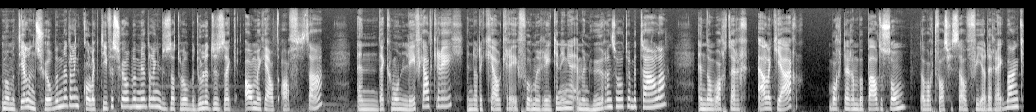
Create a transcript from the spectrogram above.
momenteel een schuldbemiddeling, collectieve schuldbemiddeling. Dus dat wil bedoelen dus dat ik al mijn geld afsta. En dat ik gewoon leefgeld krijg. En dat ik geld krijg voor mijn rekeningen en mijn huur en zo te betalen. En dan wordt er elk jaar wordt er een bepaalde som, dat wordt vastgesteld via de rechtbank,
